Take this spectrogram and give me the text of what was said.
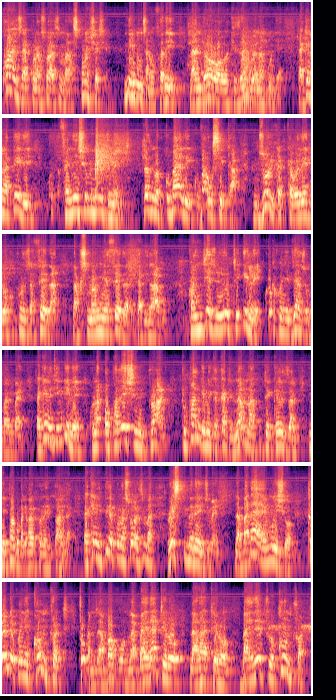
Kwanza kuna swala zima la sponsorship, ni mtu anafadhili na ndio wawekezaji wanakuja. Lakini la pili, financial management, lazima tukubali kuhusika mzuri katika weledi wa kutunza fedha na kusimamia fedha za vilabu kwa njia yoyote ile kutoka kwenye vyanzo mbalimbali. Lakini jingine, kuna operation plan, tupange mikakati namna ya kutekeleza mipango mbalimbali tunaipanga. Lakini pia kuna swala zima risk management, na baadaye ya mwisho twende kwenye contract programs ambapo na bilateral na lateral. Bilateral contract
